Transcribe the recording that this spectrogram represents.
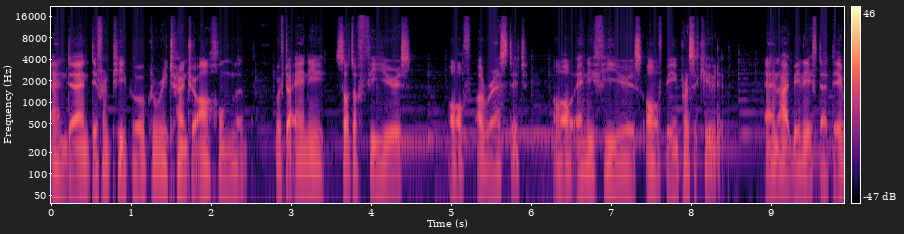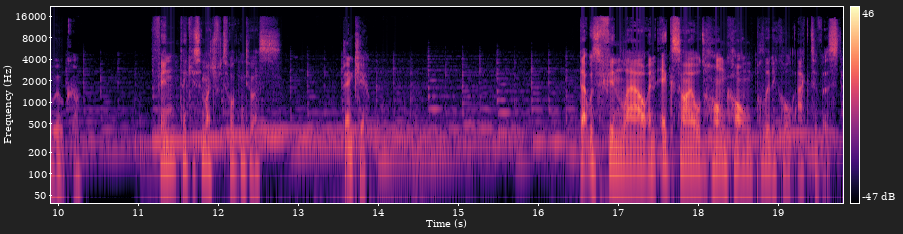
And then different people could return to our homeland without any sort of fears of arrested or any fears of being persecuted and I believe that they will come. Finn, thank you so much for talking to us. Thank you. That was Finn Lau, an exiled Hong Kong political activist.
